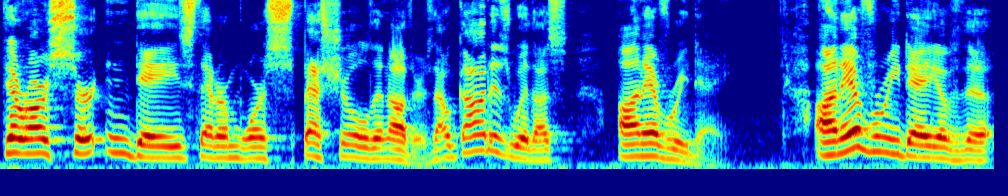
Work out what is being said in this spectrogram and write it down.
There are certain days that are more special than others. Now, God is with us on every day. On every day of the,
